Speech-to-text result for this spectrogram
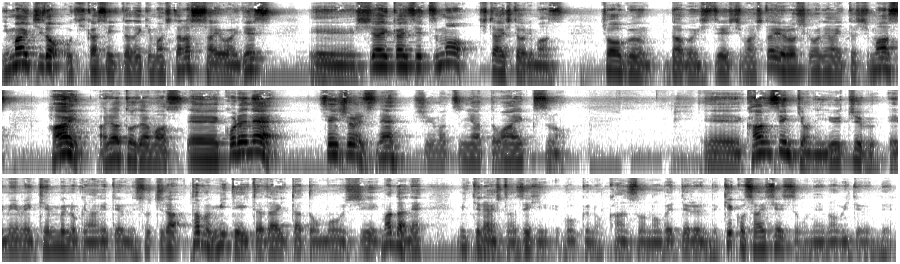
今一度お聞かせいただけましたら幸いです。えー、試合解説も期待しております。長文、多分失礼しました。よろしくお願いいたします。はい、ありがとうございます。えー、これね、先週のですね、週末にあった 1X の、えー、観戦記をね、YouTube、MMA 見聞録に上げてるんで、そちら多分見ていただいたと思うし、まだね、見てない人はぜひ僕の感想を述べてるんで、結構再生数もね、伸びてるんで、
